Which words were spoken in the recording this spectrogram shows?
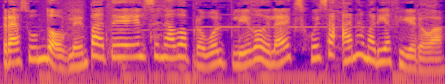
Tras un doble empate, el Senado aprobó el pliego de la ex jueza Ana María Figueroa.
